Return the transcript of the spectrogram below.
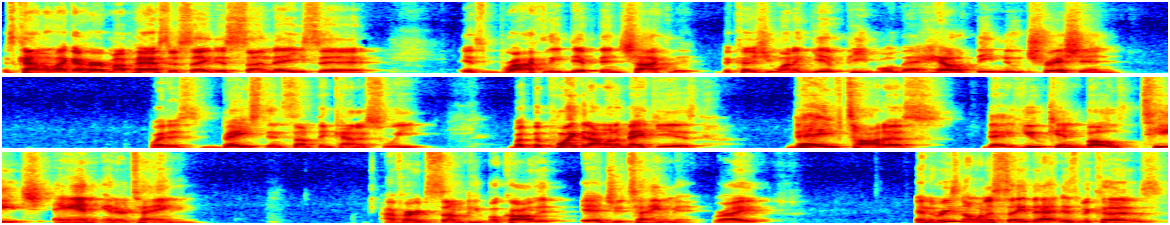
It's kind of like I heard my pastor say this Sunday. He said, it's broccoli dipped in chocolate because you want to give people the healthy nutrition but it's based in something kind of sweet. But the point that I want to make is Dave taught us that you can both teach and entertain. I've heard some people call it edutainment, right? And the reason I want to say that is because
